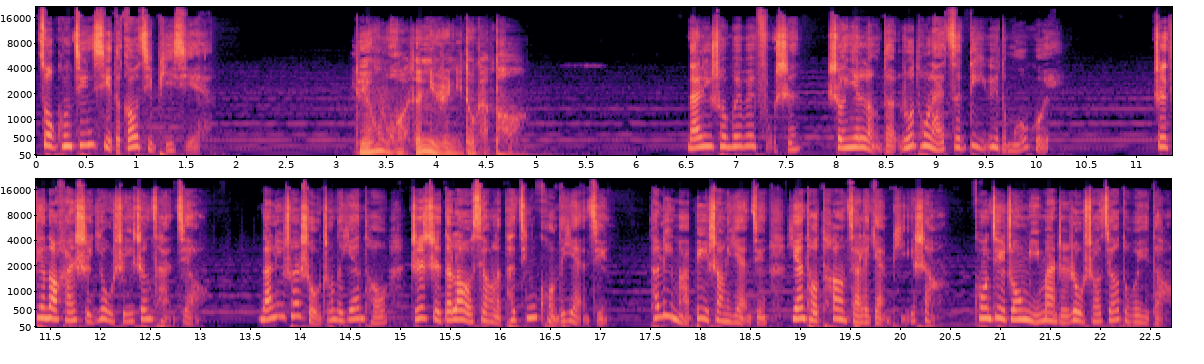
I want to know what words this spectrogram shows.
做工精细的高级皮鞋。连我的女人你都敢碰？南离川微微俯身，声音冷得如同来自地狱的魔鬼。只听到韩使又是一声惨叫，南离川手中的烟头直直的落向了他惊恐的眼睛，他立马闭上了眼睛，烟头烫在了眼皮上，空气中弥漫着肉烧焦的味道。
